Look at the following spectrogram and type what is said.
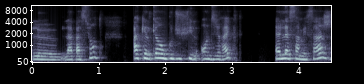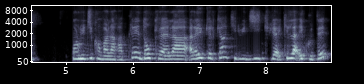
la patiente a quelqu'un au bout du fil en direct elle laisse un message, on lui dit qu'on va la rappeler. Donc, elle a, elle a eu quelqu'un qui lui dit, qu'il l'a écouté,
